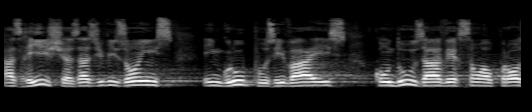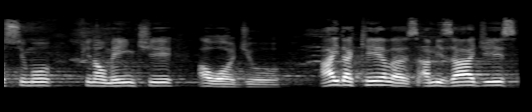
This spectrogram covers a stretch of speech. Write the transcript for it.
às rixas, às divisões em grupos rivais, conduz à aversão ao próximo, finalmente ao ódio. Ai daquelas amizades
